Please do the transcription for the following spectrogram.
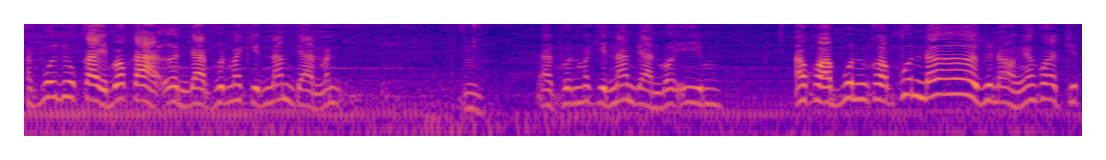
อันผู้อยู่ใกล้บ่กล้าเอิ้นญาติเพิ่นมากินน้ำยานมันอืมญาติเพิ่นมากินน้ำยานบ่อิ่มเอาขอบคุณขอบคุณเด้อพี่น้องยังคอยติด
